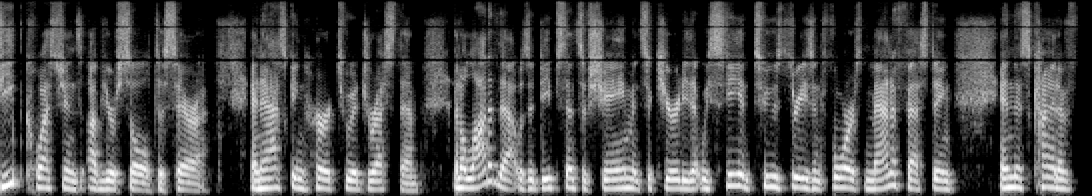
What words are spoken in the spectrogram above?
deep questions of your soul to Sarah and asking her to address them. And a lot of that was a deep sense of shame and security that we see in twos, threes, and fours manifesting in this kind of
